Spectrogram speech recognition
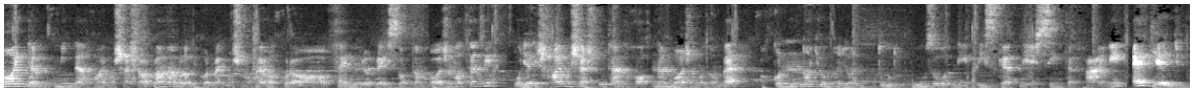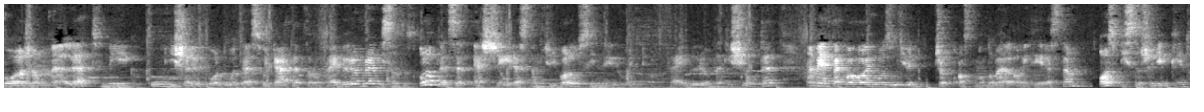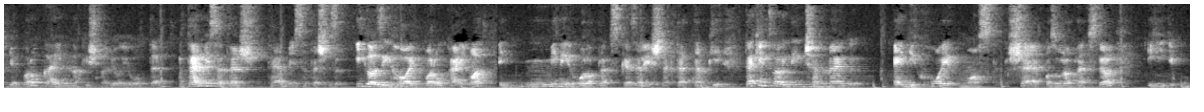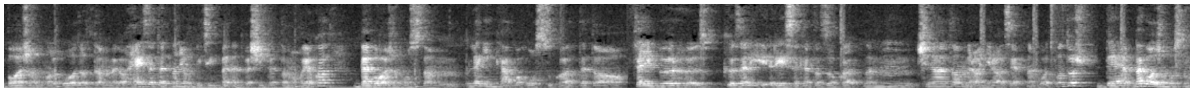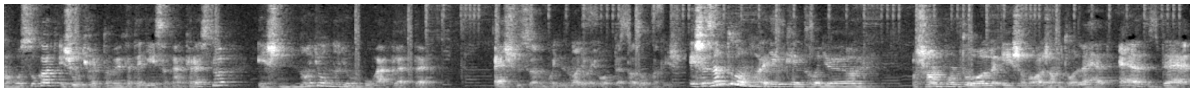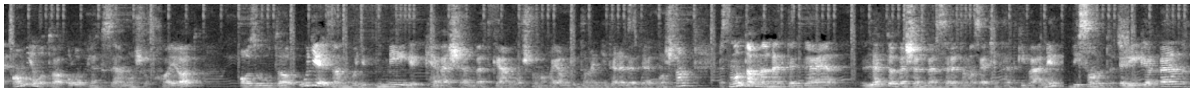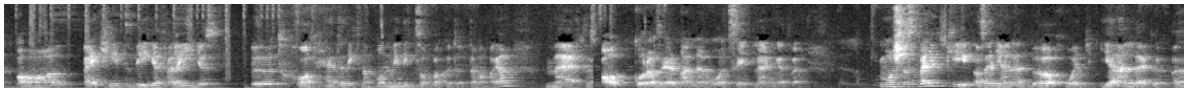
majdnem minden hajmosás alkalmával, amikor megmosom a hajam, akkor a fejbőrömre is szoktam balzsamot tenni, ugyanis hajmosás után, ha nem balzsamozom be, akkor nagyon-nagyon tud húzódni, viszketni és szinte fájni. Egy-egy balzsam mellett még úgy is előfordult ez, hogy rátettem a fejbőrömre, viszont az Olaplexet ezt se éreztem, úgyhogy valószínű, hogy a fejbőrömnek is jót tett, nem értek a hajhoz, úgyhogy csak azt mondom el, amit éreztem. Az biztos egyébként, hogy a parókáimnak is nagyon jót tett. A természetes, természetes, ez igazi haj parókáimat egy mini Olaplex kezelésnek tettem ki, tekintve, hogy nincsen meg egyik hajmaszk se az Olaplex-től, így balzsammal oldottam meg a helyzetet, nagyon picit benedvesítettem a hajakat, bebalzsamoztam leginkább a hosszukat, tehát a fejbőrhöz közeli részeket azokat nem csináltam, mert annyira azért nem volt fontos, de bebalzsamoztam a hosszukat, és úgy hagytam őket egy éjszakán keresztül, és nagyon-nagyon puhák lettek. Esküszöm, hogy nagyon jót tett azoknak is. És ez nem tudom ha egyébként, hogy a sampontól és a balzsamtól lehet ez, de amióta olaplex mosok hajat, azóta úgy érzem, hogy még kevesebbet kell mosnom a hajam, mint amennyit eredetileg mostam. Ezt mondtam már nektek, de legtöbb esetben szeretem az egy hetet kivárni, viszont régebben a egy hét vége fele így az 5-6-7. napon mindig szobba kötöttem a hajam, mert akkor azért már nem volt szép leengedve. Most azt vegyük ki az egyenletből, hogy jelenleg ö,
